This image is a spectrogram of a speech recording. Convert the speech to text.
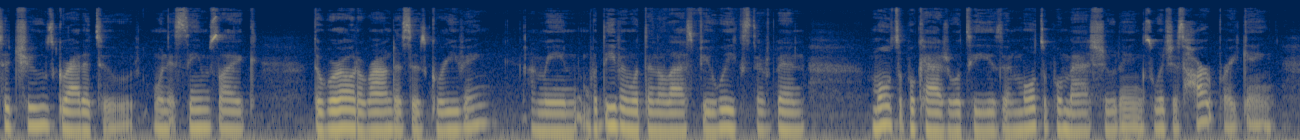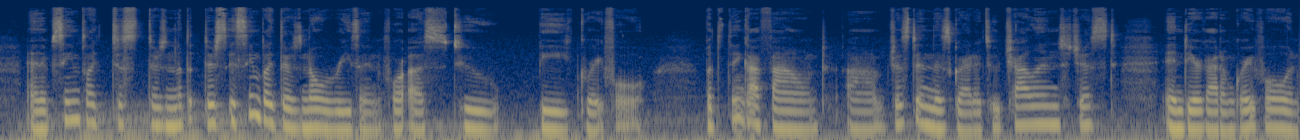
to choose gratitude when it seems like the world around us is grieving, I mean, with even within the last few weeks, there have been multiple casualties and multiple mass shootings, which is heartbreaking. And it seems like just there's nothing. There's it seems like there's no reason for us to be grateful but the thing I found um, just in this gratitude challenge, just in Dear God, I'm grateful, and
